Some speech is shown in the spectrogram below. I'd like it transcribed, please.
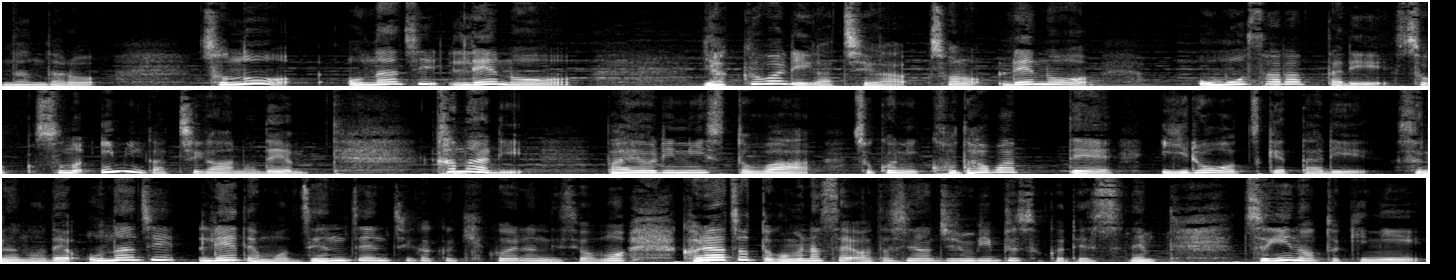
なんだろう、その同じレの役割が違う。そのレの重さだったり、そその意味が違うので、かなりバイオリニストはそこにこだわって色をつけたりするので、同じ例でも全然違く聞こえるんですよ。もう、これはちょっとごめんなさい。私の準備不足ですね。次の時に、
